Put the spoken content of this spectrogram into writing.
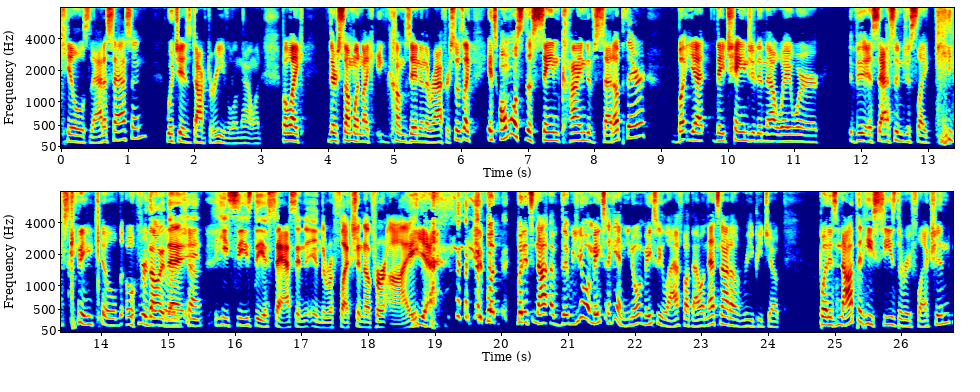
kills that assassin, which is Doctor Evil in that one. But like there's someone like comes in in the rafters, so it's like it's almost the same kind of setup there, but yet they change it in that way where. The assassin just like keeps getting killed over and Not over. only like he sees the assassin in the reflection of her eye. Yeah, but but it's not. You know what makes again? You know what makes me laugh about that one? That's not a repeat joke, but it's not that he sees the reflection.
